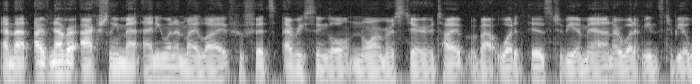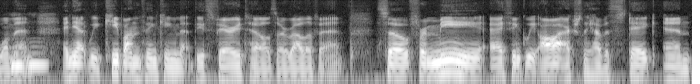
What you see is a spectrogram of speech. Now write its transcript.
and that I've never actually met anyone in my life who fits every single norm or stereotype about what it is to be a man or what it means to be a woman, mm-hmm. and yet we keep on thinking that these fairy tales are relevant. So for me, I think we all actually have a stake in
